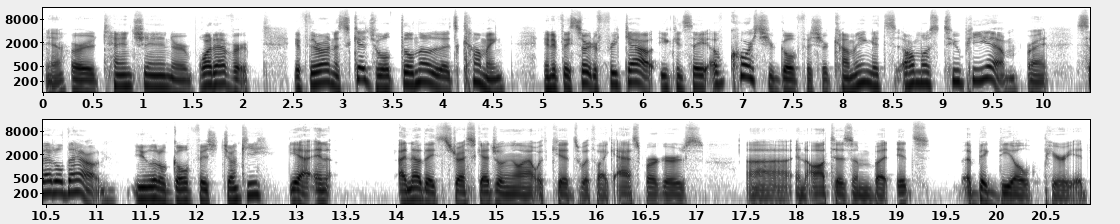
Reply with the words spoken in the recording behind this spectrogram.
Yeah. or attention or whatever if they're on a schedule they'll know that it's coming and if they start to freak out you can say of course your goldfish are coming it's almost 2 p.m Right. settle down you little goldfish junkie Yeah, and I know they stress scheduling a lot with kids with like Asperger's uh, and autism, but it's a big deal. Period.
